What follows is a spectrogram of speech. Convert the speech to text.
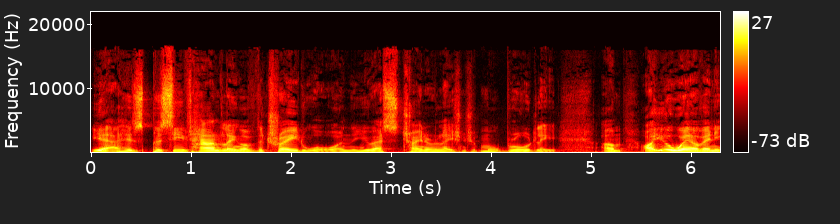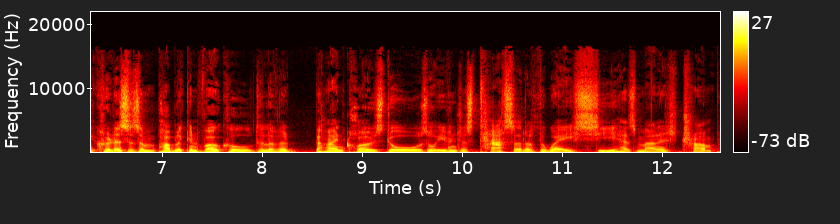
Yeah, his perceived handling of the trade war and the US China relationship more broadly. Um, are you aware of any criticism, public and vocal, delivered behind closed doors or even just tacit, of the way Xi has managed Trump?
